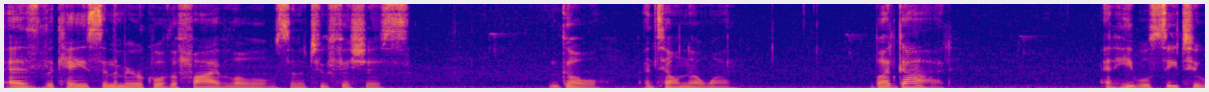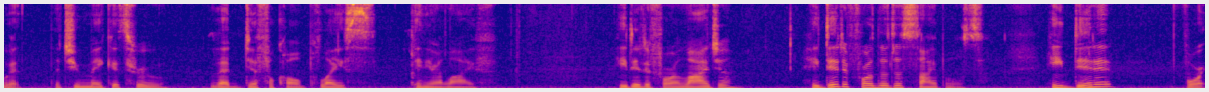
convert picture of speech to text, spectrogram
as the case in the miracle of the five loaves and the two fishes. Go and tell no one but God, and He will see to it that you make it through that difficult place in your life. He did it for Elijah, He did it for the disciples, He did it for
